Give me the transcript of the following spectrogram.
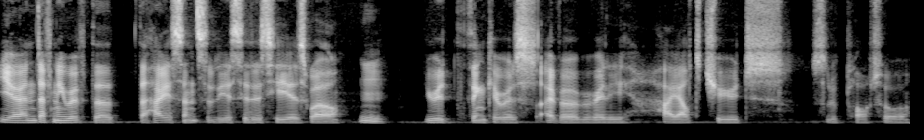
Yeah, and definitely with the the higher sense of the acidity as well. Mm. You would think it was either a really high altitude sort of plot or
